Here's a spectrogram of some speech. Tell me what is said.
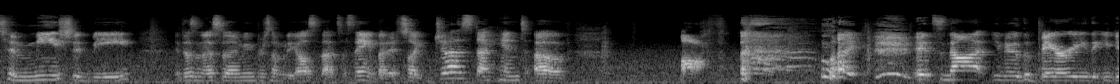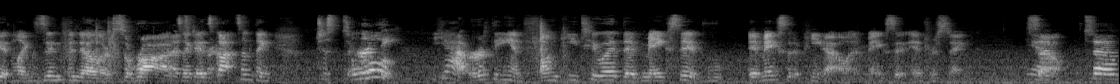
to me should be. It doesn't necessarily mean for somebody else that's the same, but it's like just a hint of off. like it's not you know the berry that you get in like Zinfandel or Syrah. It's like it's different. got something just It's a little earthy. yeah earthy and funky to it that makes it it makes it a Pinot and it makes it interesting. Yeah. So,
